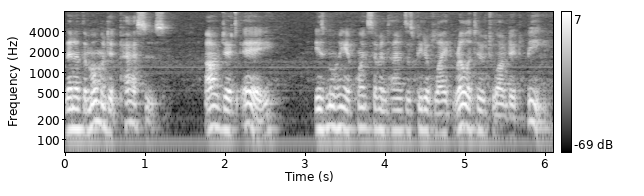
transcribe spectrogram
Then at the moment it passes, object A is moving at 0.7 times the speed of light relative to object B,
